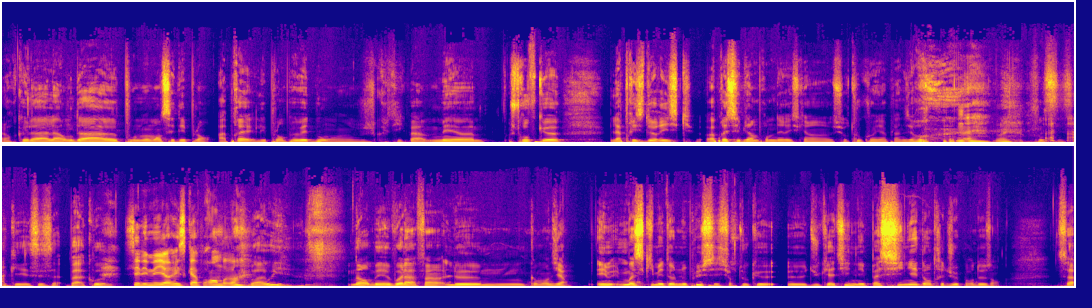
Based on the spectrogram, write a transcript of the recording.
Alors que là, la Honda, euh, pour le moment, c'est des plans. Après, les plans peuvent être bons, hein, je critique pas. Mais euh, je trouve que la prise de risque. Après, c'est bien de prendre des risques, hein, surtout quand il y a plein de zéros. Ouais. c'est ça qui est- c'est ça. Bah quoi C'est les meilleurs risques à prendre. hein. Bah oui. Non, mais voilà, enfin, le. Comment dire Et moi, ce qui m'étonne le plus, c'est surtout que euh, Ducati n'est pas signé d'entrée de jeu pour deux ans. Ça,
